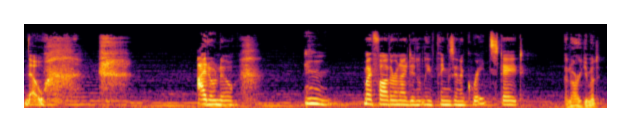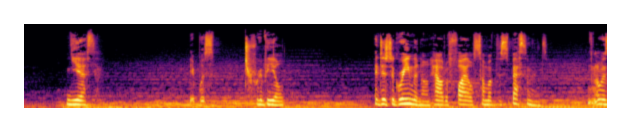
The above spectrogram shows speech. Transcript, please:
No. I don't know. My father and I didn't leave things in a great state. An argument? Yes. It was trivial. A disagreement on how to file some of the specimens. I was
